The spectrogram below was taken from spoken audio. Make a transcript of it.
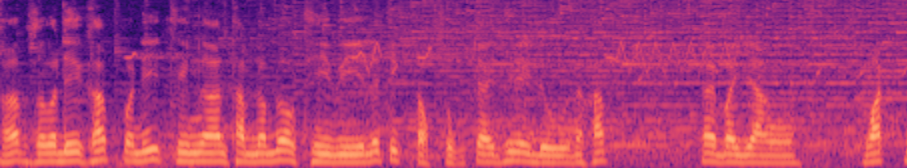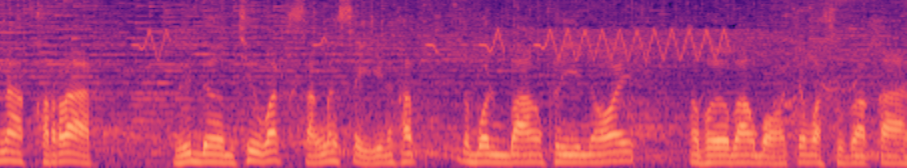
ครับสวัสดีครับ วันนี้ทีมงานทำนำโลกทีวี และทิกตอกสุขใจที่ได้ดูนะครับ ได้มายังวัดนาคราช หรือเดิมชื่อวัดสังกสีนะครับตำบลบางพลีน้อยอำเภอบางบ่อจังหวัดสมุทรปราการ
